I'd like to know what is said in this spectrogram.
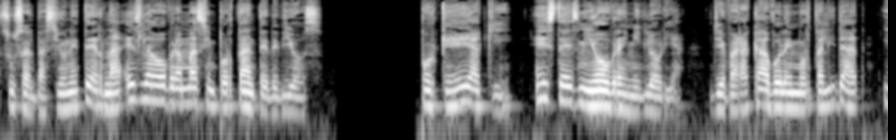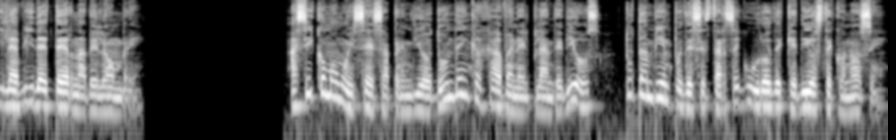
Su salvación eterna es la obra más importante de Dios. Porque he aquí, esta es mi obra y mi gloria, llevar a cabo la inmortalidad y la vida eterna del hombre. Así como Moisés aprendió dónde encajaba en el plan de Dios, tú también puedes estar seguro de que Dios te conoce.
